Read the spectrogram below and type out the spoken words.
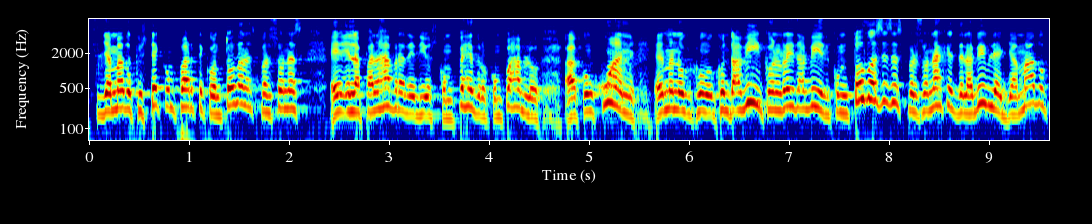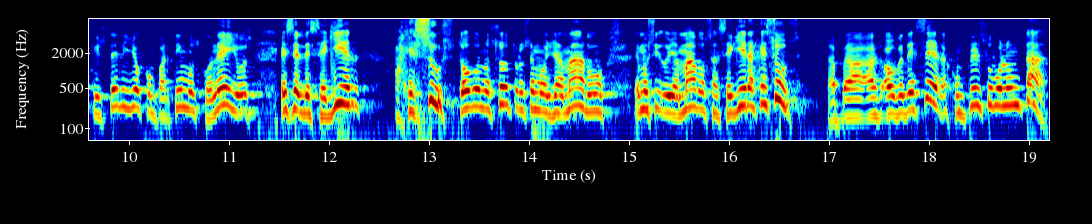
Es el llamado que usted comparte con todas las personas en, la palabra de Dios, con Pedro, con Pablo, ah, con Juan, hermano, con, David, con el rey David, con todos esos personajes de la Biblia. El llamado que usted y yo compartimos con ellos es el de seguir a Jesús. Todos nosotros hemos llamado, hemos sido llamados a seguir a Jesús, a, obedecer, a cumplir su voluntad.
